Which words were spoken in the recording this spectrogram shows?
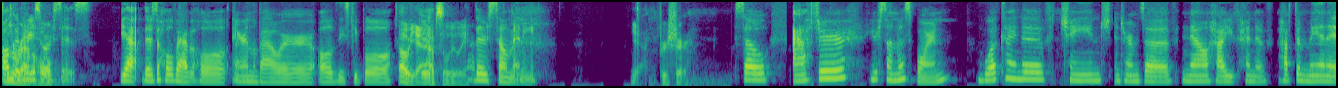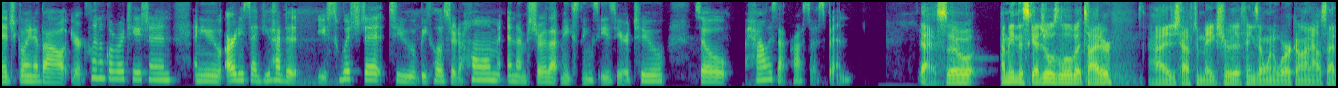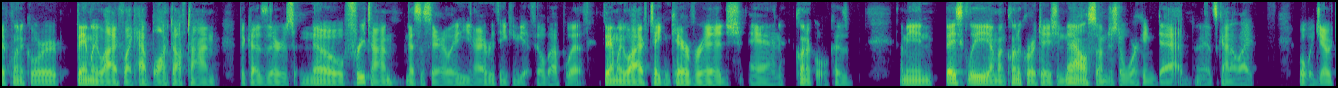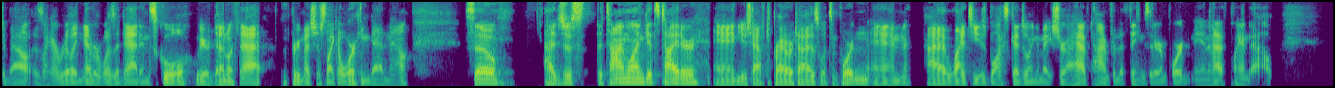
All the resources. Hole. Yeah, there's a whole rabbit hole. Aaron LeBauer, all of these people. Oh yeah, absolutely. There's so many. Yeah, for sure. So after your son was born, what kind of change in terms of now how you kind of have to manage going about your clinical rotation? And you already said you had to you switched it to be closer to home and i'm sure that makes things easier too. So how has that process been? Yeah so i mean the schedule is a little bit tighter. I just have to make sure that things i want to work on outside of clinical or family life like have blocked off time because there's no free time necessarily. You know, everything can get filled up with family life, taking care of Ridge, and clinical. Because, I mean, basically, I'm on clinical rotation now, so I'm just a working dad. And it's kind of like what we joked about is like I really never was a dad in school. We were done with that. pretty much just like a working dad now. So I just the timeline gets tighter and you just have to prioritize what's important. And I like to use block scheduling to make sure I have time for the things that are important to me and then I've planned out.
